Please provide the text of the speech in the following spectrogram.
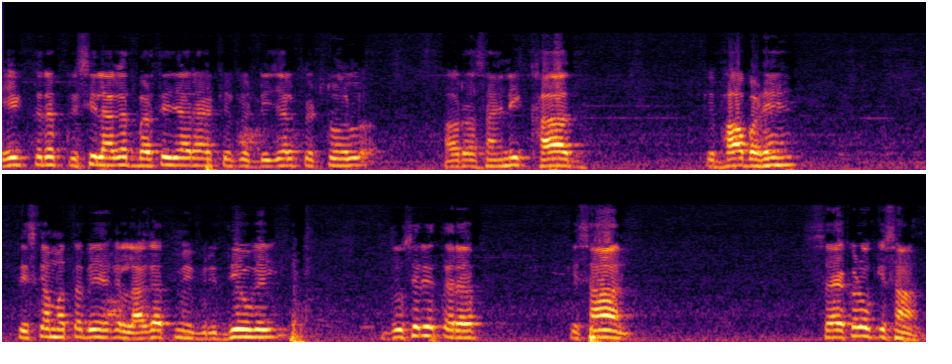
एक तरफ कृषि लागत बढ़ते जा रहा है क्योंकि डीजल पेट्रोल और रासायनिक खाद के भाव बढ़े हैं तो इसका मतलब यह है कि लागत में वृद्धि हो गई दूसरी तरफ किसान सैकड़ों किसान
